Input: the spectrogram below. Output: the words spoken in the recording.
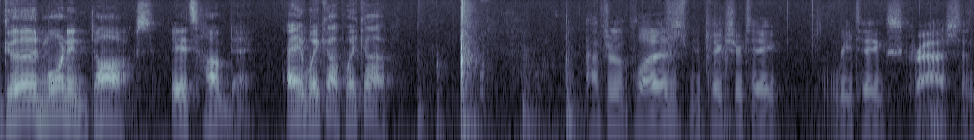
Good morning, dogs. It's hump day. Hey, wake up, wake up. After the pledge, we picture take, retakes, crash, and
